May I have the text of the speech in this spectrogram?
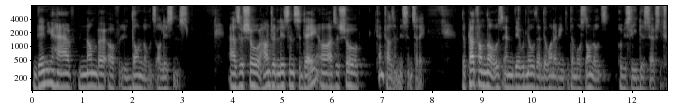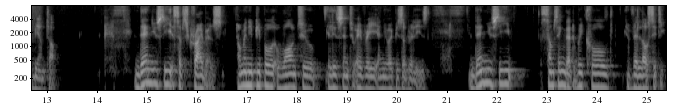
Then you have number of downloads or listeners. As a show 100 listens a day or as a show 10,000 listens a day. The platform knows and they would know that the one having the most downloads obviously deserves to be on top. Then you see subscribers. How many people want to listen to every new episode released? Then you see something that we called velocity.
